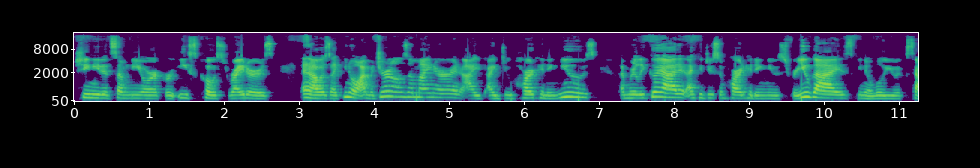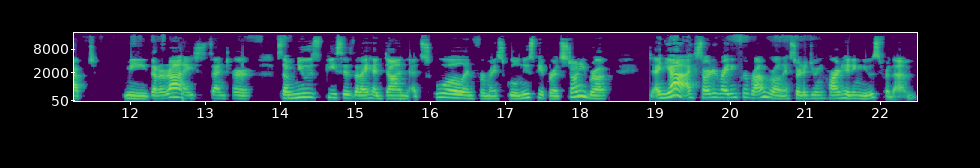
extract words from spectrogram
she needed some New York or East Coast writers. And I was like, you know, I'm a journalism minor and I, I do hard hitting news. I'm really good at it. I could do some hard hitting news for you guys. You know, will you accept me? Da, da, da. And I sent her some news pieces that I had done at school and for my school newspaper at Stony Brook. And yeah, I started writing for Brown Girl and I started doing hard hitting news for them.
